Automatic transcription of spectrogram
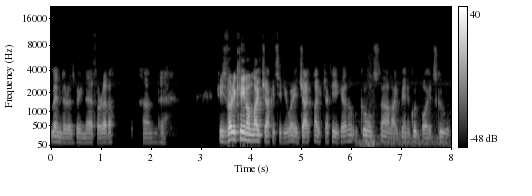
Linda, has been there forever, and uh, she's very keen on life jackets. If you wear a life jacket, you get a little gold star, like being a good boy at school.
